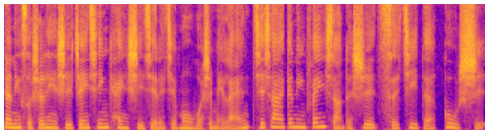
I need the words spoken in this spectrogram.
像您所收听的是《真心看世界》的节目，我是美兰。接下来跟您分享的是慈济的故事。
